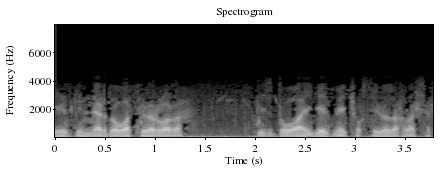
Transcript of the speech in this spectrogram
Gezginler doğa sever olarak biz doğayı gezmeyi çok seviyoruz arkadaşlar.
